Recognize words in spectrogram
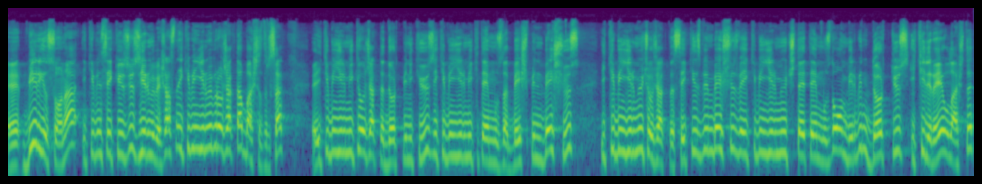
E, bir yıl sonra 2825. Aslında 2021 Ocak'tan başlatırsak e, 2022 Ocak'ta 4200, 2022 Temmuz'da 5500, 2023 Ocak'ta 8500 ve 2023'te Temmuz'da 11402 liraya ulaştı.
